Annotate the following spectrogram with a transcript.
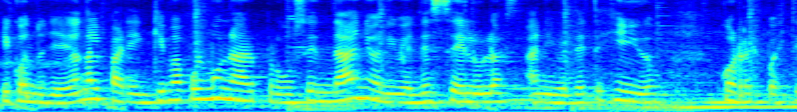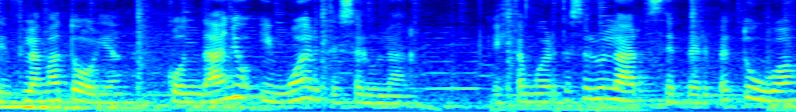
y cuando llegan al parénquima pulmonar producen daño a nivel de células, a nivel de tejido, con respuesta inflamatoria, con daño y muerte celular. Esta muerte celular se perpetúa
